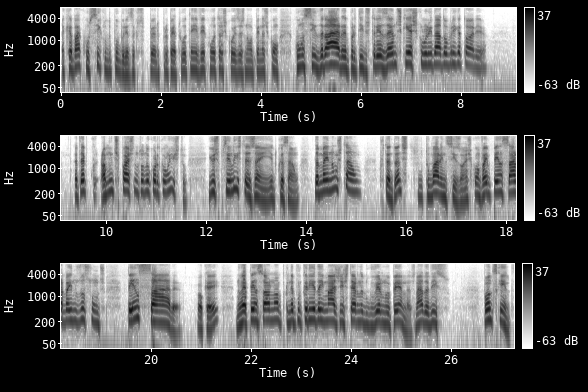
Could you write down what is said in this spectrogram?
acabar com o ciclo de pobreza que se perpetua tem a ver com outras coisas, não apenas com considerar a partir dos 3 anos que é a escolaridade obrigatória. Até porque há muitos pais que não estão de acordo com isto. E os especialistas em educação também não estão. Portanto, antes de tomarem decisões, convém pensar bem nos assuntos. Pensar, ok? Não é pensar na porcaria da imagem externa do governo apenas. Nada disso. Ponto seguinte.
